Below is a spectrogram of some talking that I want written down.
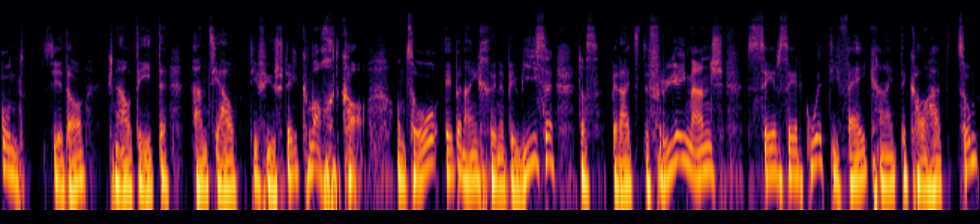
Und siehe da, genau dort haben sie auch die Feuerstelle gemacht. Und so eben eigentlich können beweisen, dass bereits der frühe Mensch sehr, sehr gute Fähigkeiten hat, um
